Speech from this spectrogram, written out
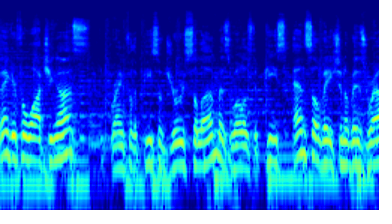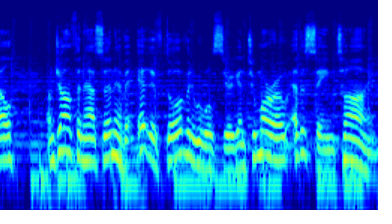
Thank you for watching us. Praying for the peace of Jerusalem as well as the peace and salvation of Israel. I'm Jonathan Hassan. Have a Erev Tov, and we will see you again tomorrow at the same time.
